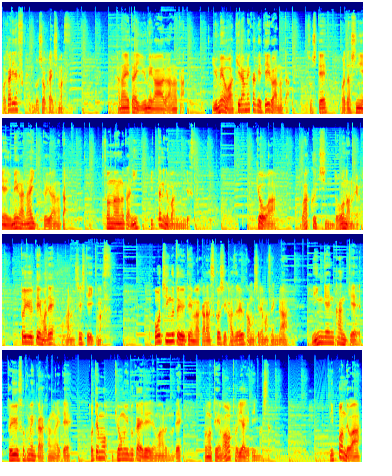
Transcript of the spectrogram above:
分かりやすくご紹介します。叶えたい夢があるあなた。夢を諦めかけているあなた。そして私には夢がないというあなた。そんなあなたにぴったりの番組です。今日はワクチンどうなのよ。というテーマでお話ししていきます。コーチングというテーマから少し外れるかもしれませんが、人間関係という側面から考えて、とても興味深い例でもあるので、このテーマを取り上げてみました。日本では、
